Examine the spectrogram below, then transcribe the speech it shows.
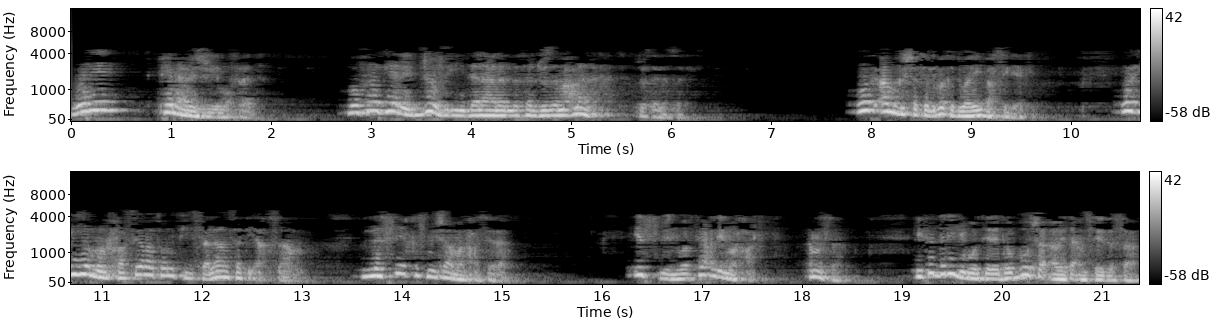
ولي بينا رجلي مفرد مفرد يعني جزء دلالة لسر جزء معناها جزء لسر وك أم قشة كلمة كدواي بحثي وهي منحصرة في ثلاثة أقسام. لسي قسم شا منحصرة؟ اسم وفعل وحرف. أمسا. إذا دليل بوتيرته بوشا أو يتأمسي دسا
